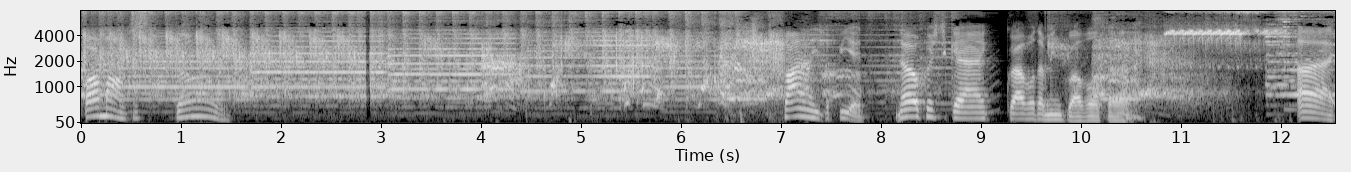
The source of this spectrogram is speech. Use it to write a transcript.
Come on, just go. Finally defeated. No, Chris Gang, gravelled, I mean gravelled. Uh. Alright.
